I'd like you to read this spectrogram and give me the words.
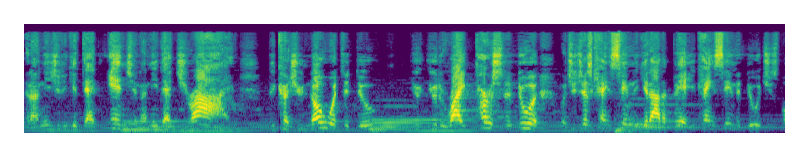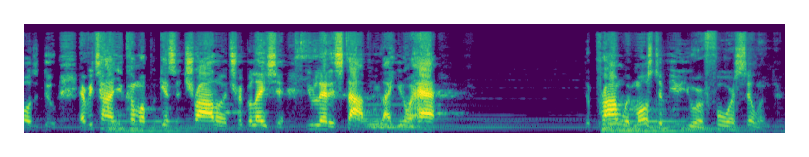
And I need you to get that engine. I need that drive because you know what to do. You, are the right person to do it, but you just can't seem to get out of bed. You can't seem to do what you're supposed to do. Every time you come up against a trial or a tribulation, you let it stop you. Like you don't have. The problem with most of you, you are four cylinder.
